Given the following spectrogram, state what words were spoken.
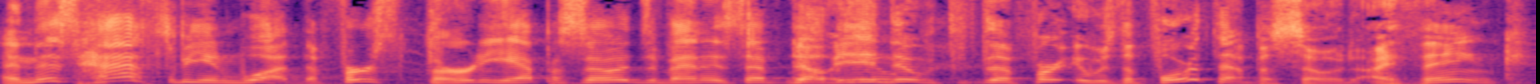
and this has to be in what the first 30 episodes of nsfw No, it, the, it was the fourth episode, I think.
